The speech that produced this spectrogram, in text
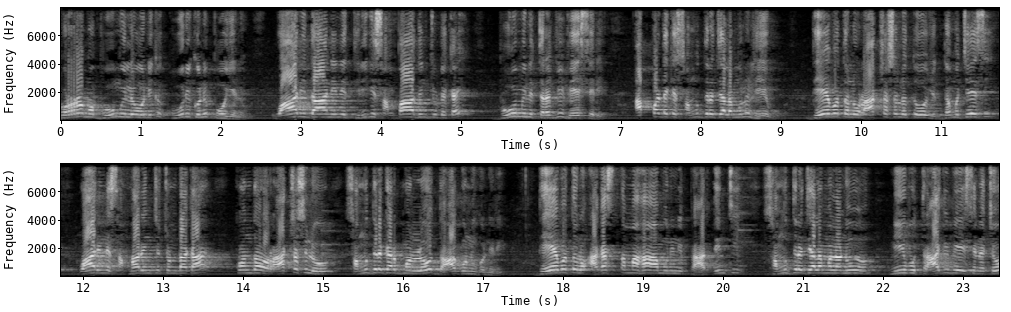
గుర్రము భూమిలోనికి కూరుకుని పోయెను. వారి దానిని తిరిగి సంపాదించుటకై భూమిని త్రవ్వి వేసిరి. అప్పటికి సముద్ర జలములు లేవు. దేవతలు రాక్షసులతో యుద్ధము చేసి వారిని సంహరించుచుండగా కొందరు రాక్షసులు సముద్ర గర్భంలో దాగునుగునిరి. దేవతలు అగస్త మహామునిని ప్రార్థించి సముద్ర జలములను నీవు త్రాగివేసినచో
